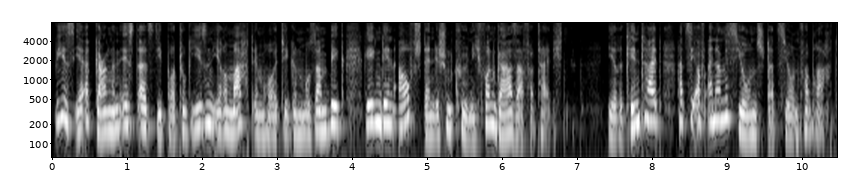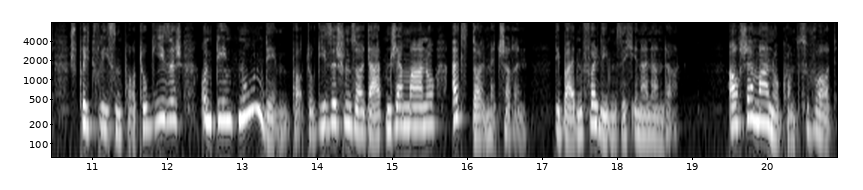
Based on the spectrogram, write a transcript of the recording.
wie es ihr ergangen ist, als die Portugiesen ihre Macht im heutigen Mosambik gegen den aufständischen König von Gaza verteidigten. Ihre Kindheit hat sie auf einer Missionsstation verbracht, spricht fließend Portugiesisch und dient nun dem portugiesischen Soldaten Germano als Dolmetscherin. Die beiden verlieben sich ineinander. Auch Germano kommt zu Wort.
